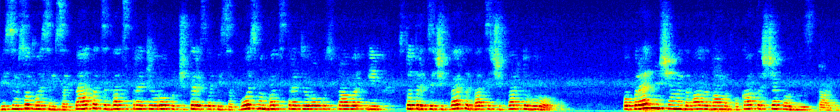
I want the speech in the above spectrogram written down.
885 це 23 року, 458 23 року справа і 134 24 року. Попередньо ще ми давали вам адвоката ще по одній справі.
